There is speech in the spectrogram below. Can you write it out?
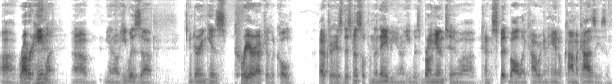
Uh, Robert Heinlein, um, you know, he was uh, during his career after the cold after his dismissal from the Navy, you know, he was brung into uh, kind of spitball like how we're going to handle kamikazes, and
